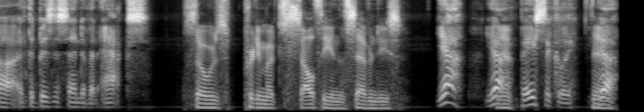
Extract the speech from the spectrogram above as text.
uh, at the business end of an axe. So it was pretty much Southie in the 70s. Yeah, yeah, Yeah. basically. yeah.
